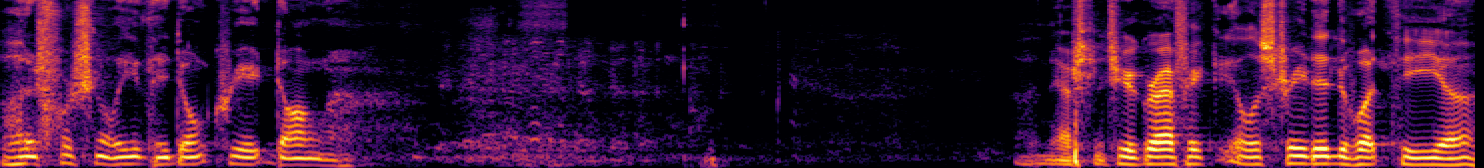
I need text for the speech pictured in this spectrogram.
Uh, unfortunately, they don't create dung. Uh, National Geographic illustrated what the uh,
